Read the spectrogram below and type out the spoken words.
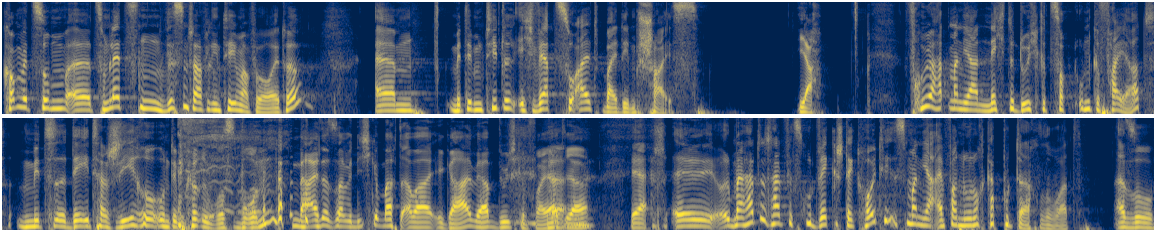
kommen wir zum, äh, zum letzten wissenschaftlichen Thema für heute. Ähm, mit dem Titel Ich werd zu alt bei dem Scheiß. Ja. Früher hat man ja Nächte durchgezockt und gefeiert mit äh, der Etagere und dem Currywurstbrunnen. Nein, das haben wir nicht gemacht, aber egal, wir haben durchgefeiert, ja. ja, äh, und man hat es halbwegs gut weggesteckt. Heute ist man ja einfach nur noch kaputt nach sowas. Also,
